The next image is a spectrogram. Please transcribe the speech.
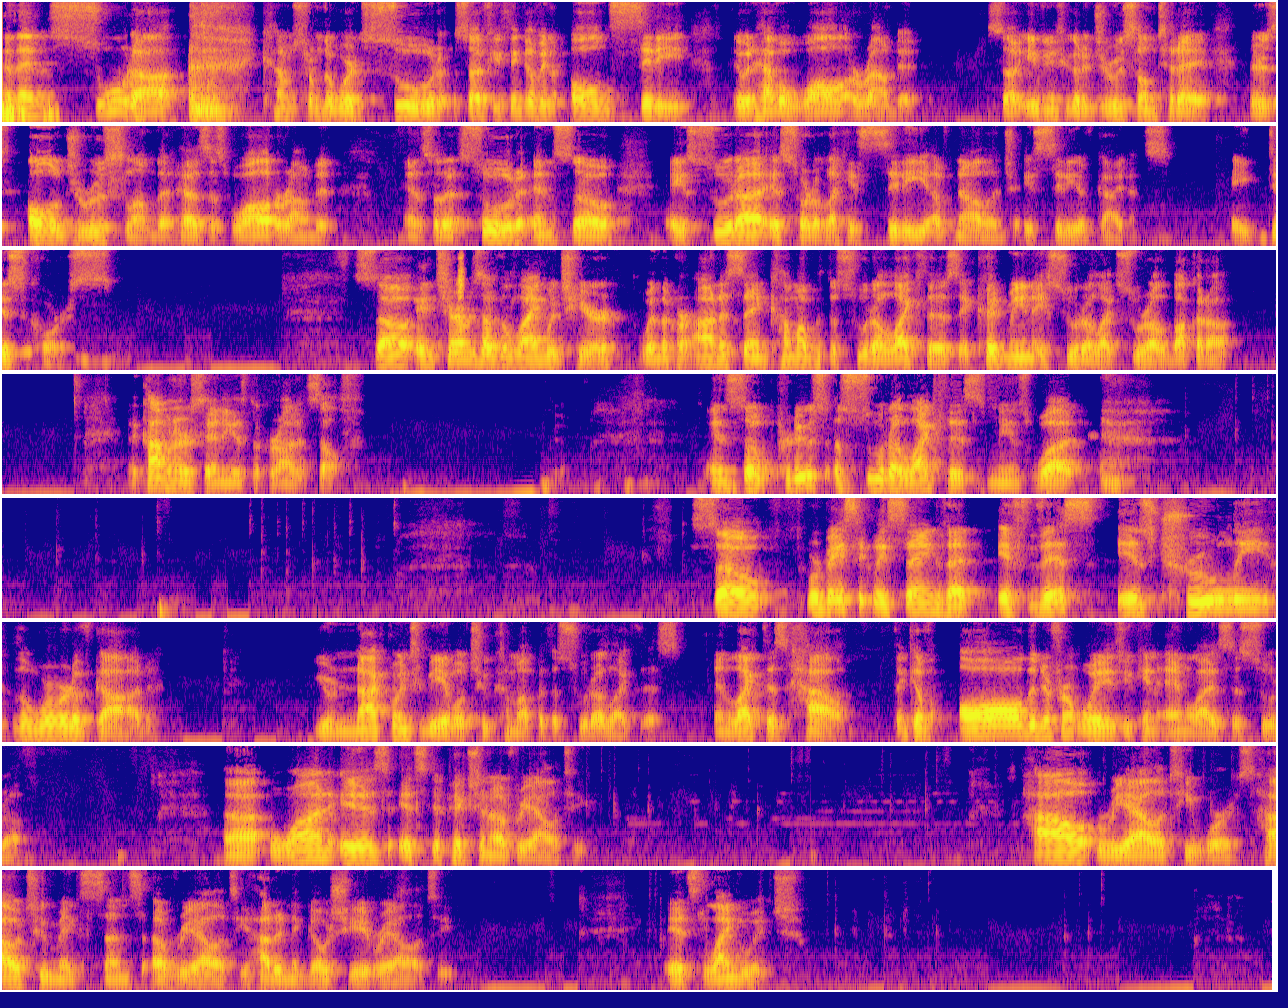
And then surah comes from the word sur. So if you think of an old city, it would have a wall around it. So even if you go to Jerusalem today, there's old Jerusalem that has this wall around it. And so that's sur. And so a surah is sort of like a city of knowledge, a city of guidance, a discourse. So, in terms of the language here, when the Quran is saying come up with a surah like this, it could mean a surah like Surah Al Baqarah. The common understanding is the Quran itself. And so, produce a surah like this means what? So, we're basically saying that if this is truly the Word of God, you're not going to be able to come up with a surah like this. And like this, how? Think of all the different ways you can analyze this surah. Uh, one is its depiction of reality. How reality works, how to make sense of reality, how to negotiate reality. Its language,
